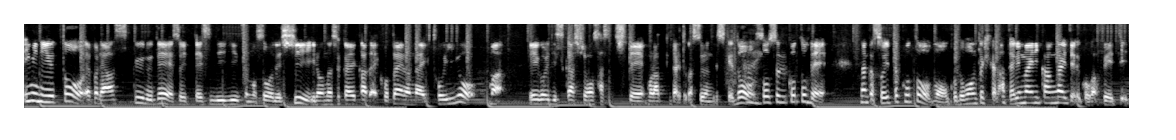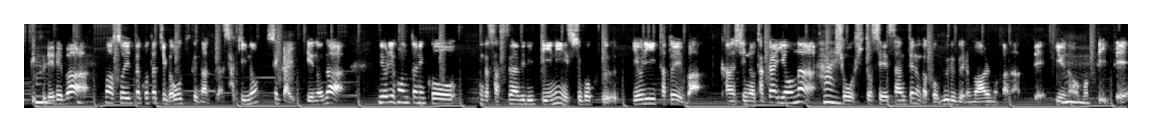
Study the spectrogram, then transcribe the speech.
意味で言うとやっぱりアースクールでそういった SDGs もそうですしいろんな世界課題答えのない問いを、まあ、英語でディスカッションをさせてもらってたりとかするんですけど、はい、そうすることでなんかそういったことをもう子供の時から当たり前に考えてる子が増えていってくれれば、うん、まあ、そういった子たちが大きくなった先の世界っていうのがより本当にこうなんかサステナビリティにすごくより例えば関心の高いような消費と生産っていうのがこうぐるぐる回るのかなっていうのは思っていて、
